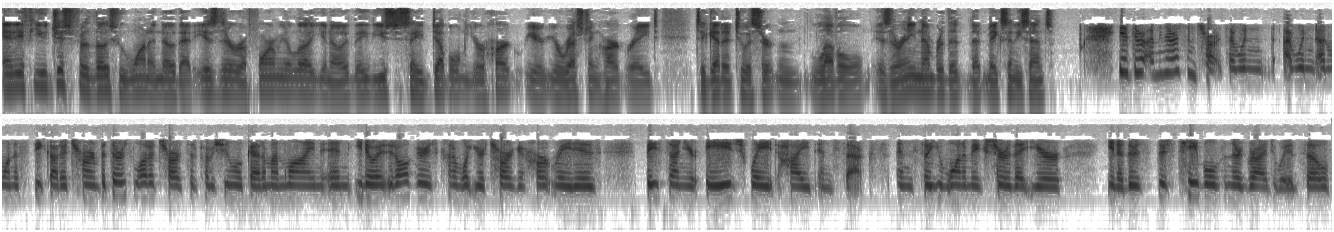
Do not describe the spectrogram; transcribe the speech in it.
And if you, just for those who want to know that, is there a formula? You know, they used to say double your heart, your, your resting heart rate to get it to a certain level. Is there any number that, that makes any sense? Yeah, there. I mean, there are some charts. I wouldn't. I wouldn't. I'd want to speak out of turn, but there's a lot of charts that probably you can look at them online, and you know, it, it all varies kind of what your target heart rate is based on your age, weight, height, and sex. And so you want to make sure that you're, you know, there's there's tables and they're graduated. So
